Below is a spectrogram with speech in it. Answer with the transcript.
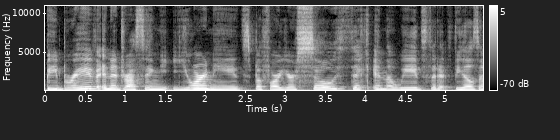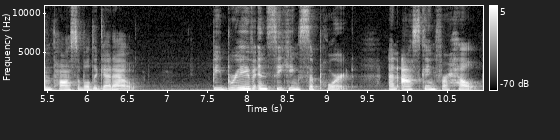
Be brave in addressing your needs before you're so thick in the weeds that it feels impossible to get out. Be brave in seeking support and asking for help.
